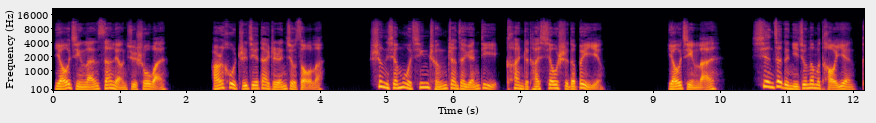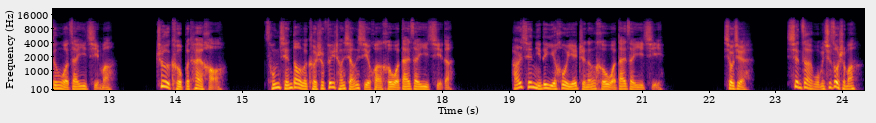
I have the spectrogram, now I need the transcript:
姚景兰三两句说完，而后直接带着人就走了，剩下莫倾城站在原地看着他消失的背影。姚景兰，现在的你就那么讨厌跟我在一起吗？这可不太好。从前到了可是非常想喜欢和我待在一起的，而且你的以后也只能和我待在一起。小姐，现在我们去做什么？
